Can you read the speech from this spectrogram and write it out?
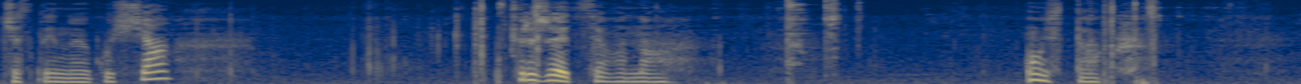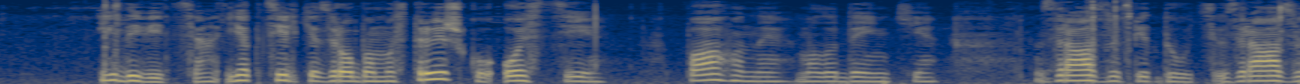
частиною куща. Стрижеться вона ось так. І дивіться, як тільки зробимо стрижку, ось ці пагони молоденькі зразу підуть, зразу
